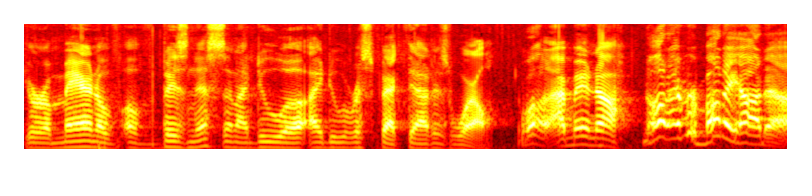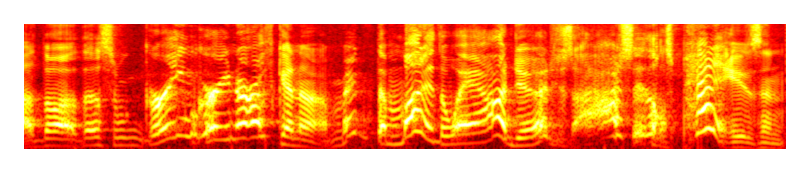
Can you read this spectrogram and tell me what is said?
you're a man of, of business, and I do uh, I do respect that as well. Well, I mean, uh, not everybody on uh, the, this green, green earth can uh, make the money the way I do. I just, I see those pennies, and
